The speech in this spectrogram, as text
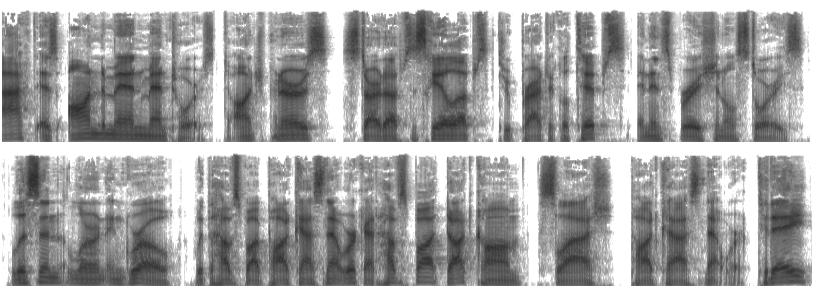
act as on demand mentors to entrepreneurs, startups, and scale ups through practical tips and inspirational stories. Listen, learn, and grow with the HubSpot Podcast Podcast Network at HubSpot.com slash podcast network. Today,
